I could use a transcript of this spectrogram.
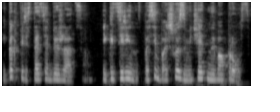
И как перестать обижаться? Екатерина, спасибо большое, замечательный вопрос.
